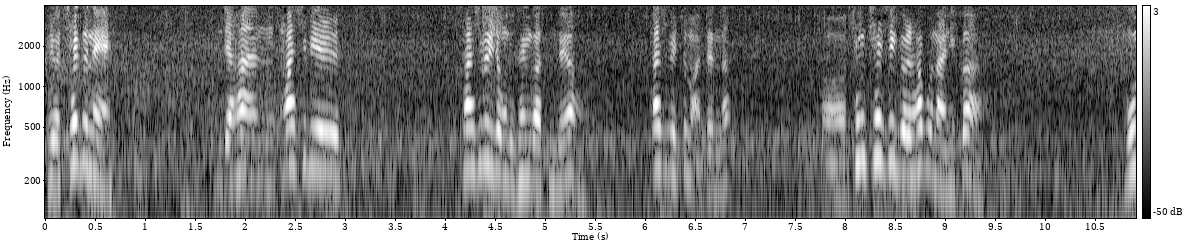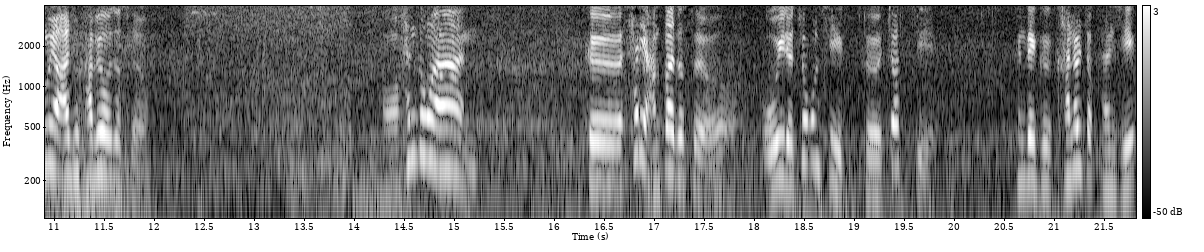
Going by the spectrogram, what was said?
그리고 최근에 이제 한 40일, 40일 정도 된 것 같은데요. 40일 좀 안 됐나? 어, 생채식을 하고 나니까 몸이 아주 가벼워졌어요. 어, 한동안 그 살이 안 빠졌어요. 오히려 조금씩 그 쪘지. 근데 그 간헐적 단식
